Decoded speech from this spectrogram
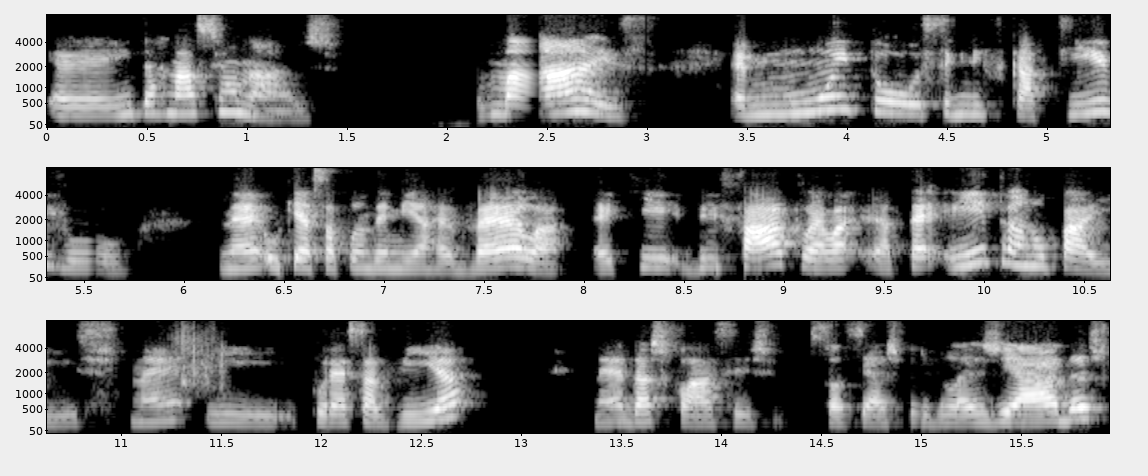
é, internacionais. Mas é muito significativo né, o que essa pandemia revela é que, de fato, ela até entra no país, né, e por essa via, né, das classes sociais privilegiadas,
